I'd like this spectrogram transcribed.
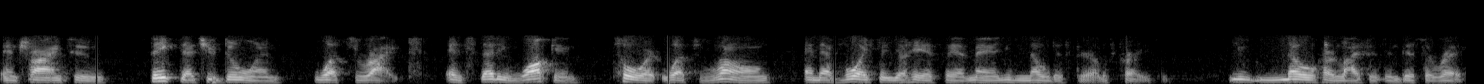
and trying to think that you're doing what's right instead of walking toward what's wrong and that voice in your head saying, Man, you know this girl is crazy. You know her life is in disarray.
